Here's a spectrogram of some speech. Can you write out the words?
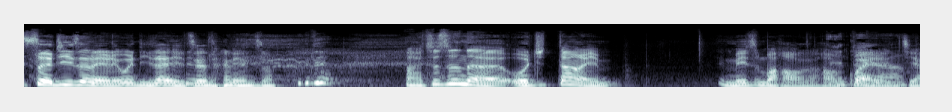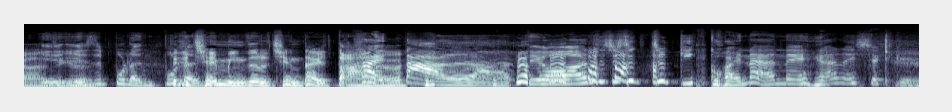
设计真的有点问题，但也只有他念错。啊，这真的，我就当然。没什么好好怪人家，也也是不能，这个签名真的签太大太大了啦，对啊，这就是就给拐那那那那些给。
